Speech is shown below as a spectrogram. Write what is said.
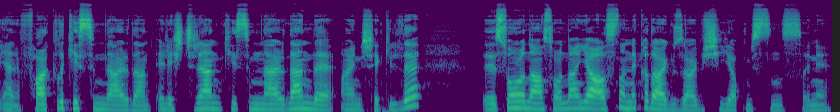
yani farklı kesimlerden eleştiren kesimlerden de aynı şekilde e, sonradan sonradan ya aslında ne kadar güzel bir şey yapmışsınız hani.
